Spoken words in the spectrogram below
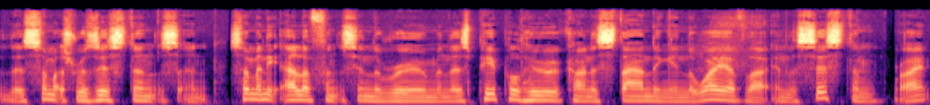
there's so much resistance and so many elephants in the room and there's people who are kind of standing in the way of that in the system, right?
